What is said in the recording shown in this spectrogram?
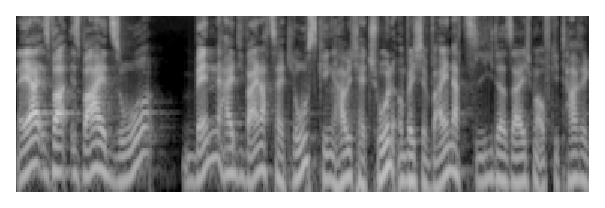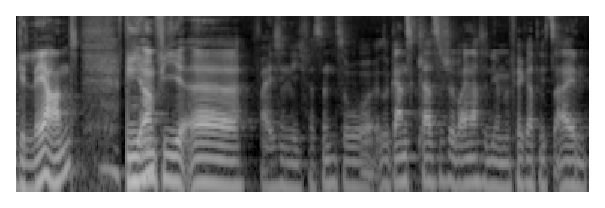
Naja, es war, es war halt so, wenn halt die Weihnachtszeit losging, habe ich halt schon irgendwelche Weihnachtslieder, sage ich mal, auf Gitarre gelernt. Wie mhm. irgendwie, äh, weiß ich nicht, was sind so, so ganz klassische Weihnachtslieder, mir fällt gerade nichts ein.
